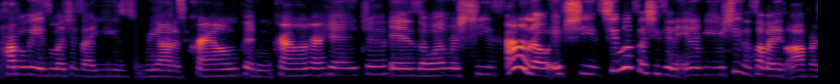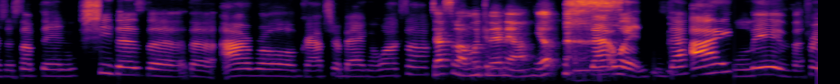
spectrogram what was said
probably as much as I use Rihanna's crown, putting the crown on her head, is the one where she's I don't know if she she looks like she's in an interview, she's in somebody's office or something. She does the the eye roll, grabs her bag and walks off. That's what I'm looking at now. Yep. that one. That I live for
